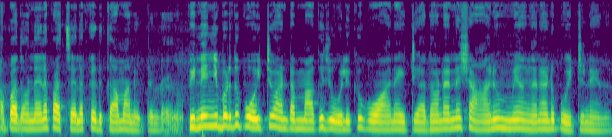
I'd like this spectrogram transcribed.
അപ്പോൾ അതുകൊണ്ട് തന്നെ പച്ചലൊക്കെ എടുക്കാൻ പറഞ്ഞിട്ടുണ്ടായിരുന്നു. പിന്നെ ഇനി ഇവിടുന്ന് പോയിട്ട് വേണ്ട അമ്മയ്ക്ക് ജോലിക്ക് പോകാനായിട്ട് അതുകൊണ്ട് തന്നെ ഷാനും ഉമ്മയും അങ്ങനെ അവിടെ പോയിട്ടുണ്ടായിരുന്നു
